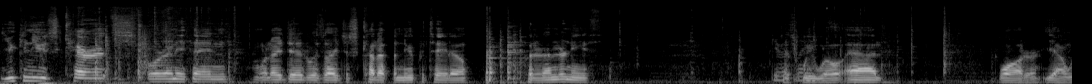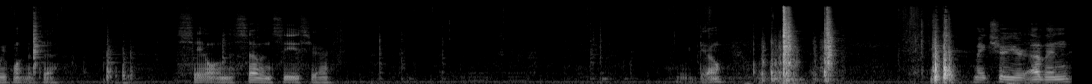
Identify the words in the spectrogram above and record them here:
you can use carrots or anything. What I did was I just cut up a new potato, put it underneath, Give because we will add water. Yeah, we want it to sail on the seven seas here. Here we go. Make sure your oven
